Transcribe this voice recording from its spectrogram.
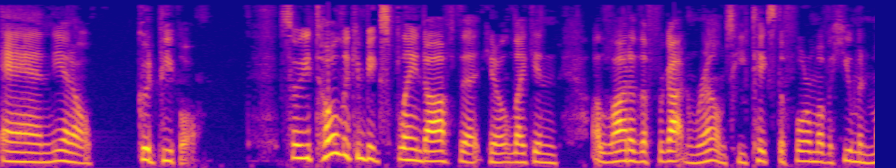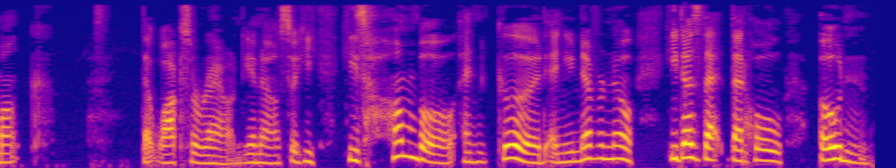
and, you know, good people. So he totally can be explained off that, you know, like in a lot of the Forgotten Realms, he takes the form of a human monk that walks around, you know. So he he's humble and good, and you never know. He does that that whole Odin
